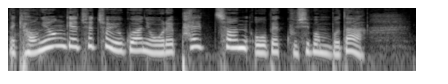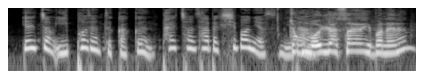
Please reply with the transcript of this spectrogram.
네, 경영계 최초 요구안이 올해 8,590원보다 1.2% 깎은 8,410원이었습니다. 조금 올렸어요, 이번에는?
